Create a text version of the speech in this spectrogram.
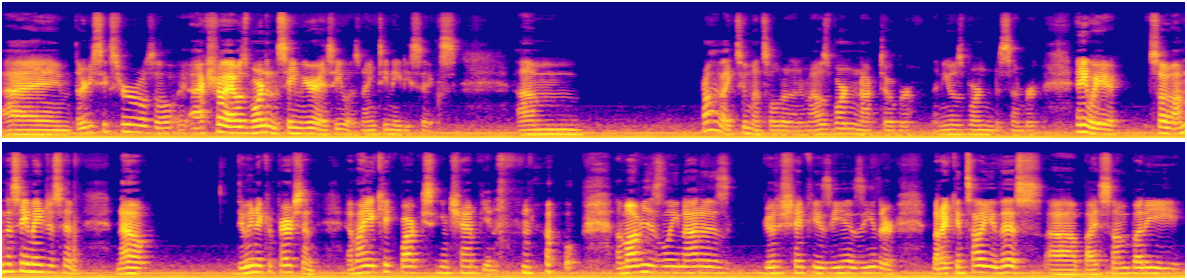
I'm 36 years old. Actually, I was born in the same year as he was, 1986. Um, probably like two months older than him. I was born in October, and he was born in December. Anyway, so I'm the same age as him. Now, doing a comparison, am I a kickboxing champion? no, I'm obviously not as good a shape as he is either. But I can tell you this uh, by somebody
